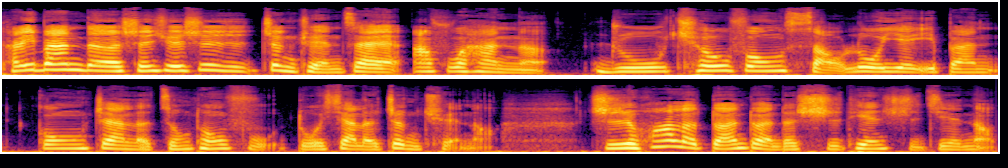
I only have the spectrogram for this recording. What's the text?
塔利班的神学式政权在阿富汗呢，如秋风扫落叶一般，攻占了总统府，夺下了政权呢，只花了短短的十天时间呢。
